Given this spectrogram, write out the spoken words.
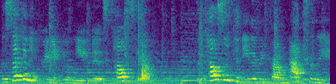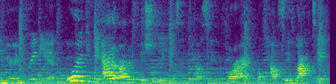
The second ingredient you'll need is calcium. The calcium can either be found naturally in your ingredient or it can be added artificially using calcium chloride or calcium lactate.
